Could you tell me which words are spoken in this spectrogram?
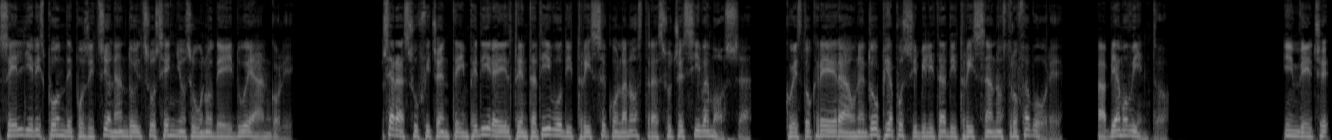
Se egli risponde posizionando il suo segno su uno dei due angoli. Sarà sufficiente impedire il tentativo di tris con la nostra successiva mossa. Questo creerà una doppia possibilità di tris a nostro favore. Abbiamo vinto. Invece,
